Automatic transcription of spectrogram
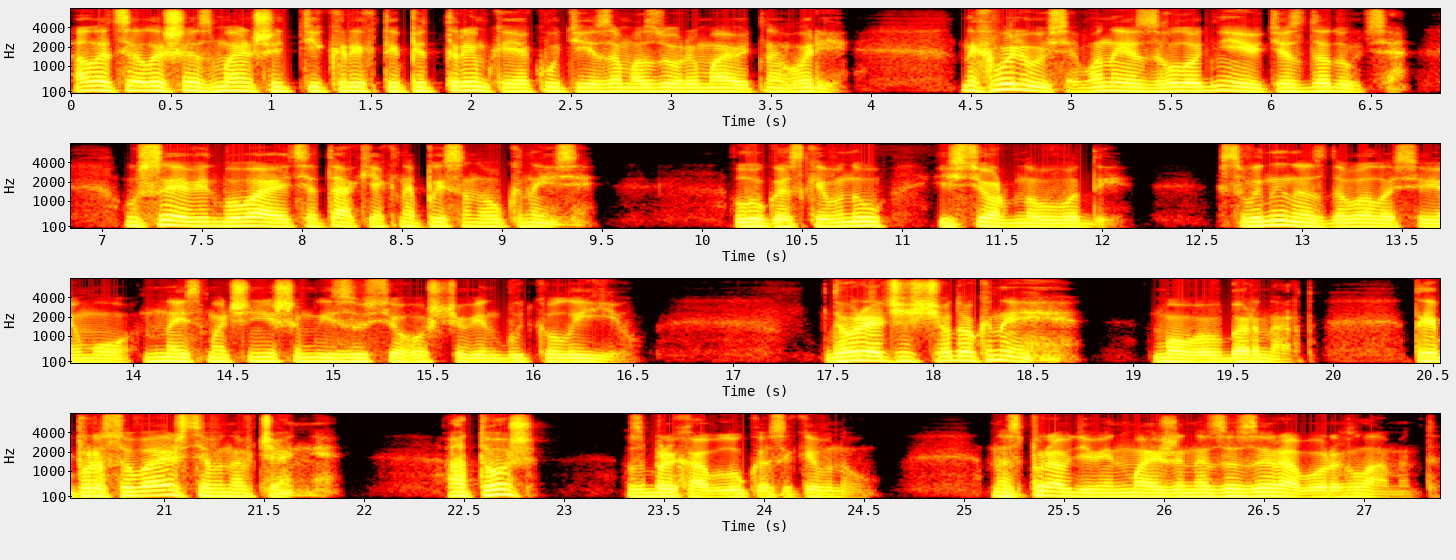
але це лише зменшить ті крихти підтримки, яку ті замазури мають на горі. Не хвилюйся, вони зголодніють і здадуться. Усе відбувається так, як написано у книзі. Лукас кивнув і сьорбнув води. Свинина здавалася йому найсмачнішим із усього, що він будь-коли їв. До речі, щодо книги, мовив Бернард, ти просуваєшся в навчанні? «А тож», – збрехав Лукас і кивнув. Насправді він майже не зазирав у регламент.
